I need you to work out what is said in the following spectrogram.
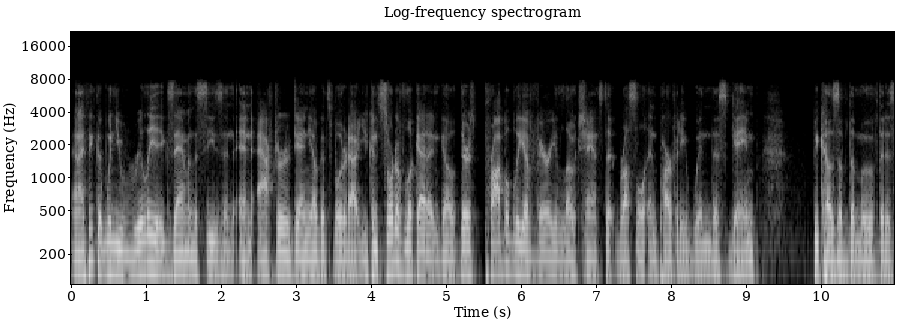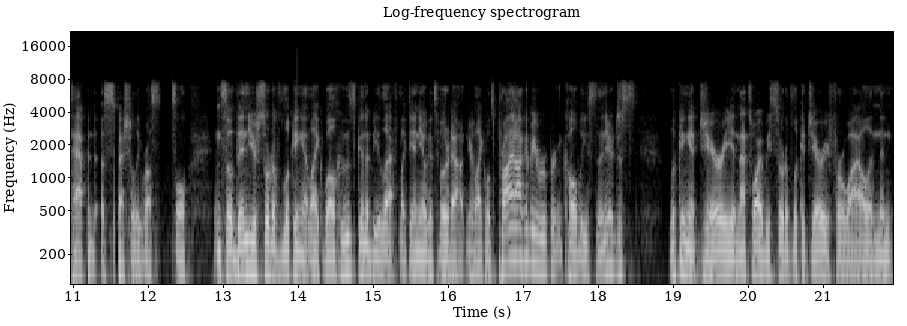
and I think that when you really examine the season and after Danielle gets voted out you can sort of look at it and go there's probably a very low chance that Russell and Parvati win this game because of the move that has happened, especially Russell. And so then you're sort of looking at like, well, who's going to be left? Like Danielle gets voted out, and you're like, well, it's probably not going to be Rupert and Colby. So then you're just looking at Jerri, and that's why we sort of look at Jerri for a while. And then,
